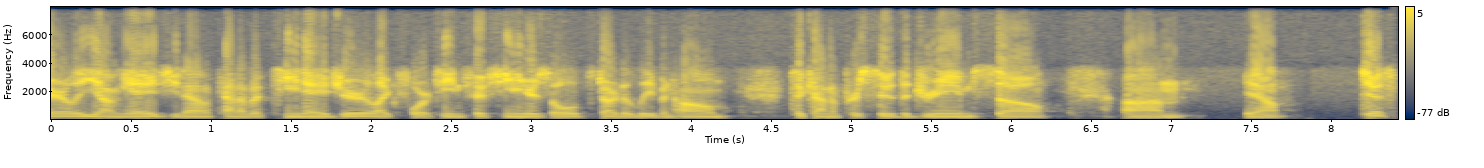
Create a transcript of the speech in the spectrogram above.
fairly young age. You know, kind of a teenager, like 14, 15 years old, started leaving home to kind of pursue the dream. So, um, you know, just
